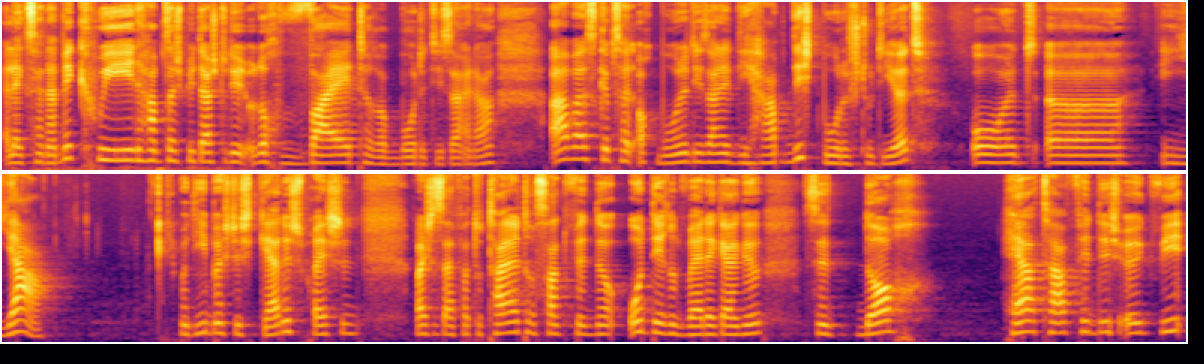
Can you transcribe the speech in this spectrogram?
Alexander McQueen haben zum Beispiel da studiert und noch weitere Modedesigner. Aber es gibt halt auch Modedesigner, die haben nicht Mode studiert und äh, ja, über die möchte ich gerne sprechen, weil ich es einfach total interessant finde und deren Werdegänge sind noch härter, finde ich irgendwie,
